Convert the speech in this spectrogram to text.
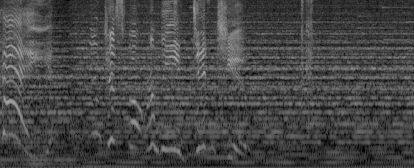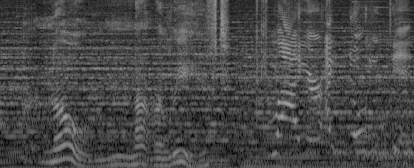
Hey! You just felt relieved, didn't you? No, not relieved. Liar, I know you did.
